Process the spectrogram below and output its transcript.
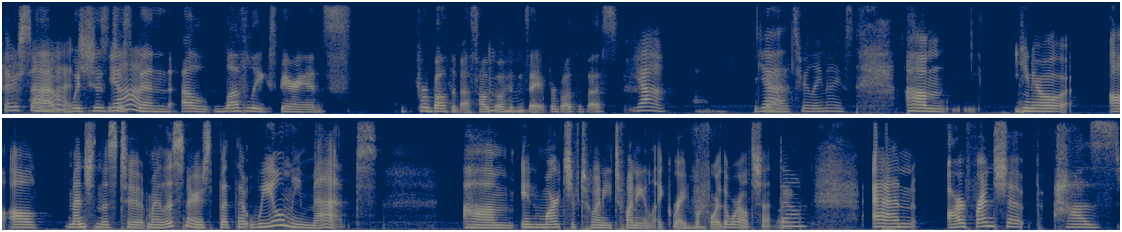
There's so um, much. which has Yeah. just been a lovely experience for both of us. I'll go ahead Mhm. and say it for both of us. Yeah. Um, Yeah, yeah. it's really nice. Um, you know, I'll, I'll mention this to my listeners, but that we only met um, in March of 2020, like right before the world shut down. And our friendship has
